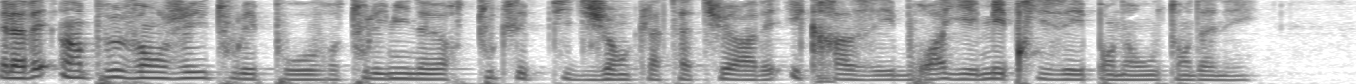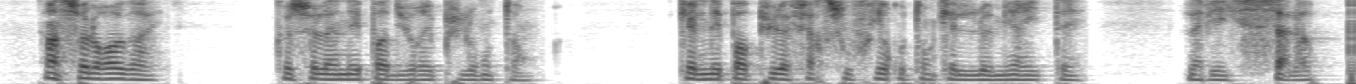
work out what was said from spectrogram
Elle avait un peu vengé tous les pauvres, tous les mineurs, toutes les petites gens que la Thatcher avait écrasés, broyés, méprisés pendant autant d'années. Un seul regret, que cela n'ait pas duré plus longtemps, qu'elle n'ait pas pu la faire souffrir autant qu'elle le méritait, la vieille salope,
